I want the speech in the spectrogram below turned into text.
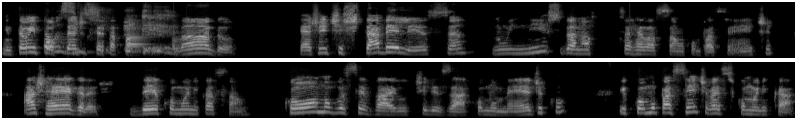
Então, é então, importante que você está falando que a gente estabeleça, no início da nossa relação com o paciente, as regras de comunicação. Como você vai utilizar como médico e como o paciente vai se comunicar.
